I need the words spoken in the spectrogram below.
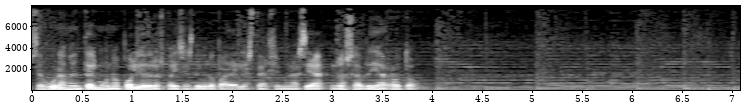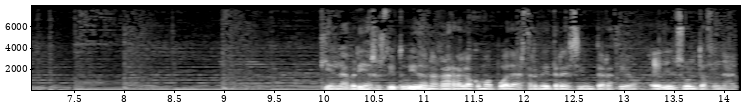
Seguramente el monopolio de los países de Europa del Este en gimnasia no se habría roto ¿Quién la habría sustituido en Agárralo como puedas 33 y un tercio, el insulto final?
